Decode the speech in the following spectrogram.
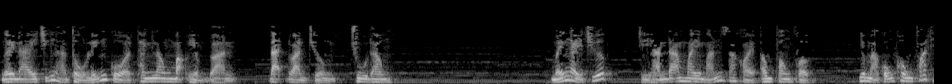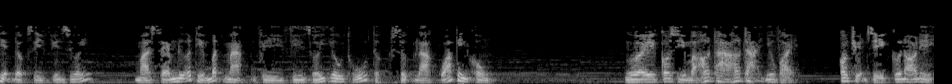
Người này chính là thủ lĩnh của Thanh Long mạo hiểm đoàn, đại đoàn trưởng Chu Đông. Mấy ngày trước thì hắn đã may mắn ra khỏi âm phong vực, nhưng mà cũng không phát hiện được gì phía dưới, mà xém nữa thì mất mạng vì phía dưới yêu thú thực sự là quá kinh khủng. Người có gì mà hớt hà hớt hải như vậy? Có chuyện gì cứ nói đi.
